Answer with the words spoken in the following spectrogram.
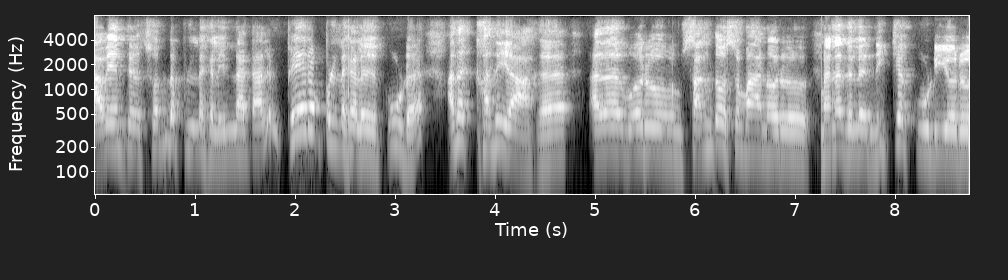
அவன் சொந்த பிள்ளைகள் இல்லாட்டாலும் பேர பிள்ளைகளுக்கு கூட அதை கதையாக அத ஒரு சந்தோஷமான ஒரு மனதுல நிக்கக்கூடிய ஒரு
